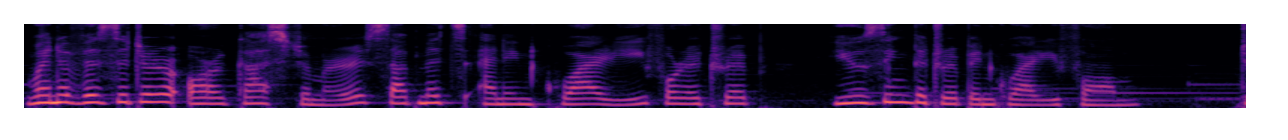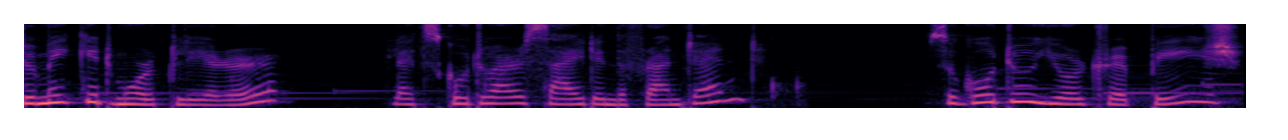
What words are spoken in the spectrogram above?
when a visitor or customer submits an inquiry for a trip using the trip inquiry form. To make it more clearer, let's go to our site in the front end. So go to your trip page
